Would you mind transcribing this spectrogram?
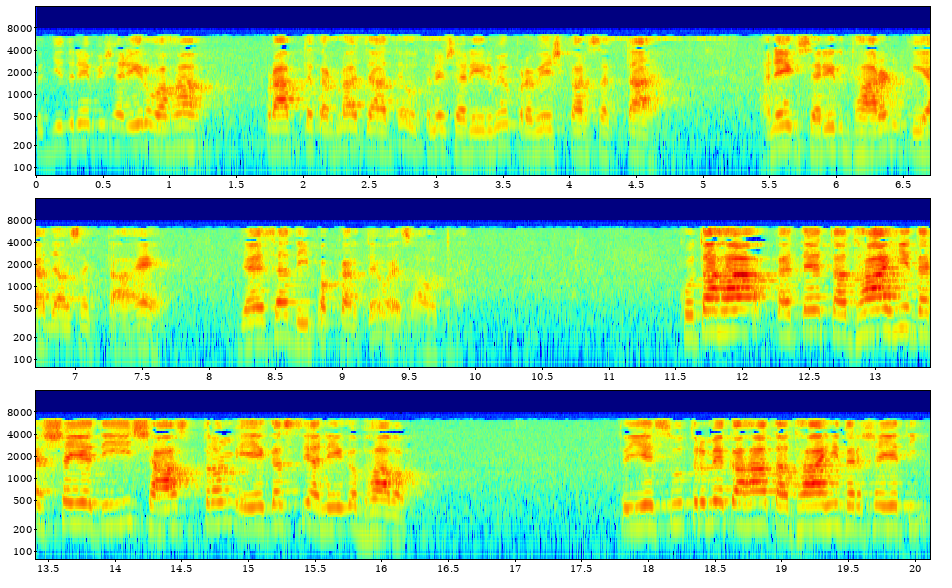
तो जितने भी शरीर वहाँ प्राप्त करना चाहते हैं, उतने शरीर में प्रवेश कर सकता है। अनेक शरीर धारण किया जा सकता है। जैसा दीपक करते, वैसा होता है। कुतः कहते, तथा ही दर्शयदी शास्त्रम एकस्य अनेक भाव तो ये सूत्र में कहा, तथा ही दर्शयती,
